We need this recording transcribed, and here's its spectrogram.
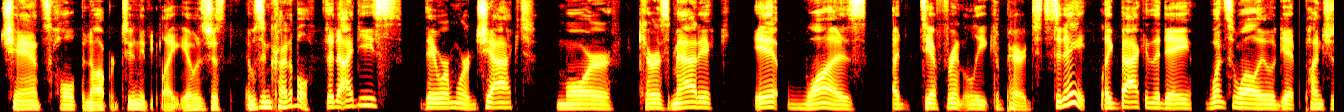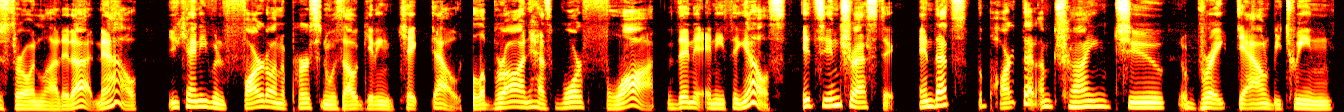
chance, hope, and opportunity. Like it was just, it was incredible. The 90s, they were more jacked, more charismatic. It was a different league compared to today. Like back in the day, once in a while you'll get punches thrown, la da da. Now you can't even fart on a person without getting kicked out. LeBron has more flop than anything else. It's interesting. And that's the part that I'm trying to break down between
